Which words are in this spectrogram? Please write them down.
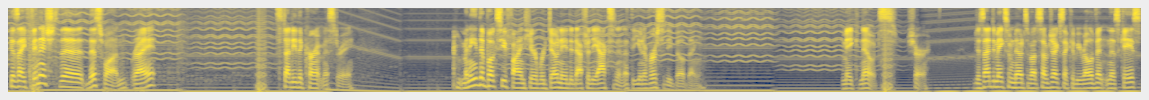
Because I finished the this one, right? Study the current mystery. Many of the books you find here were donated after the accident at the university building. Make notes. Sure. Decide to make some notes about subjects that could be relevant in this case.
